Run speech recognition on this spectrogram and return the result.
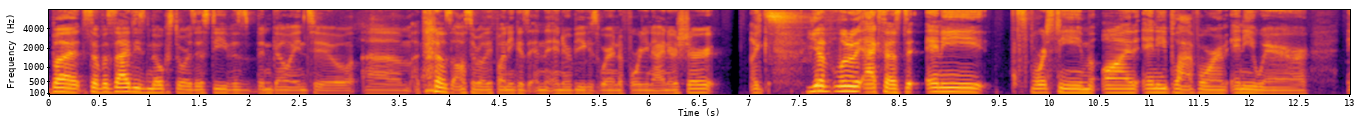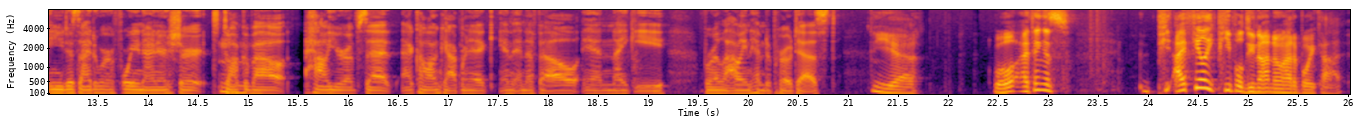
but so besides these milk stores that Steve has been going to, um, I thought it was also really funny because in the interview he's wearing a 49er shirt. Like you have literally access to any sports team on any platform anywhere and you decide to wear a 49er shirt to talk about how you're upset at Colin Kaepernick and the NFL and Nike for allowing him to protest. Yeah. Well, I think it's. I feel like people do not know how to boycott.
